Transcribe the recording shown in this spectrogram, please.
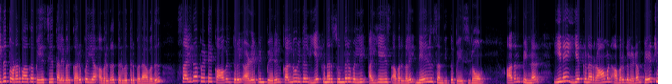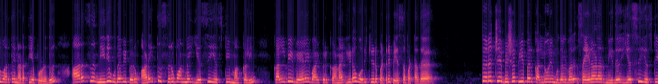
இது தொடர்பாக பேசிய தலைவர் கருப்பையா அவர்கள் தெரிவித்திருப்பதாவது சைதாப்பேட்டை காவல்துறை அழைப்பின் பேரில் கல்லூரிகள் இயக்குனர் சுந்தரவல்லி ஐஏஎஸ் அவர்களை நேரில் சந்தித்து பேசினோம். அதன் பின்னர் இணை இயக்குனர் ராமன் அவர்களிடம் பேச்சுவார்த்தை நடத்திய பொழுது அரசு நிதி உதவி பெறும் அனைத்து சிறுபான்மை எஸ்சி எஸ்டி மக்களின் கல்வி வேலைவாய்ப்பிற்கான இடஒதுக்கீடு பற்றி பேசப்பட்டது. திருச்சி பிஷப் ஈப்பர் கல்லூரி முதல்வர் செயலாளர் மீது எஸ்சி எஸ்டி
